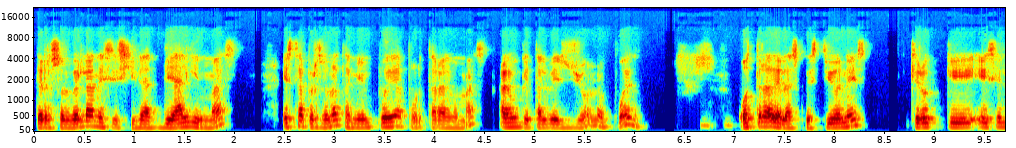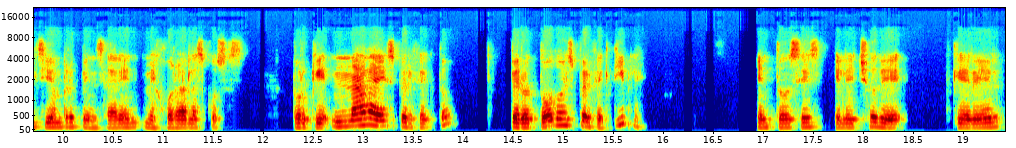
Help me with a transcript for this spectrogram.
de resolver la necesidad de alguien más, esta persona también puede aportar algo más, algo que tal vez yo no puedo. Otra de las cuestiones creo que es el siempre pensar en mejorar las cosas, porque nada es perfecto, pero todo es perfectible. Entonces, el hecho de querer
